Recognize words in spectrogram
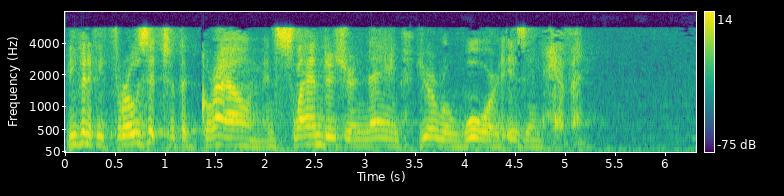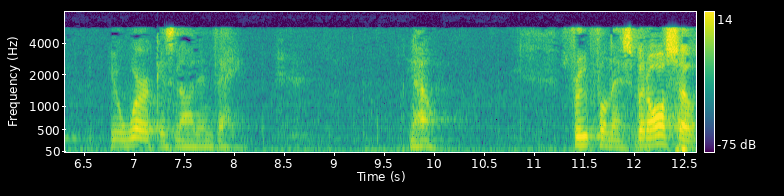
Even if he throws it to the ground and slanders your name, your reward is in heaven. Your work is not in vain. Now, fruitfulness, but also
